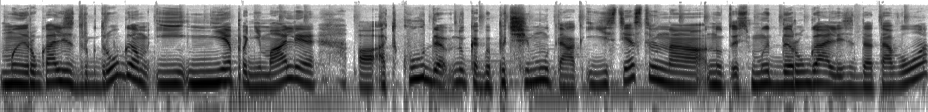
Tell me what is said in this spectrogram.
мы ругались друг другом и не понимали, а, откуда, ну, как бы, почему так. И, естественно, ну, то есть мы доругались до того,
